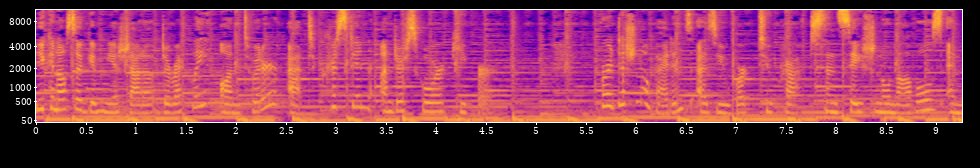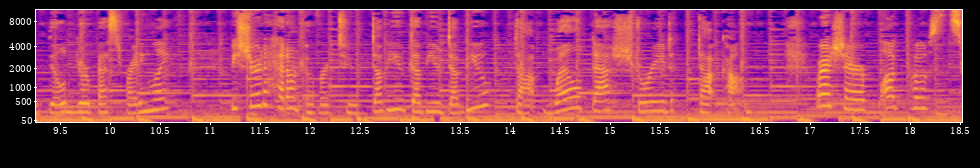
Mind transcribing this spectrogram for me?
You can also give me a shout out directly on Twitter at Kristen underscore Kieffer. For additional guidance as you work to craft sensational novels and build your best writing life, be sure to head on over to www.well-storied.com, where I share blog posts,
